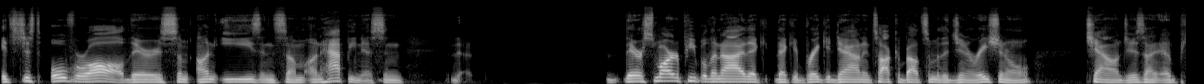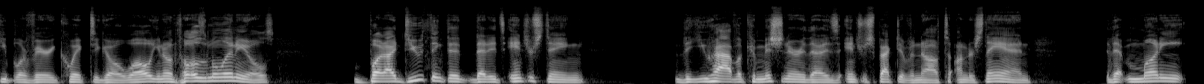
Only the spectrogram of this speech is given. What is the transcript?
It's just overall there is some unease and some unhappiness, and there are smarter people than I that that could break it down and talk about some of the generational challenges. I, uh, people are very quick to go, well, you know, those millennials. But I do think that that it's interesting that you have a commissioner that is introspective enough to understand that money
